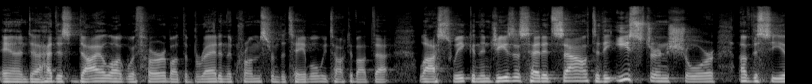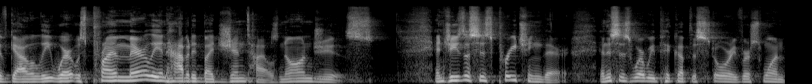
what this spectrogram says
and uh, had this dialogue with her about the bread and the crumbs from the table. We talked about that last week. And then Jesus headed south to the eastern shore of the Sea of Galilee, where it was primarily inhabited by Gentiles, non-Jews. And Jesus is preaching there. And this is where we pick up the story, verse 1.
